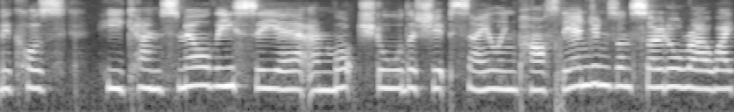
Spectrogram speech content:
because he can smell the sea air and watched all the ships sailing past. The engines on Sodor Railway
